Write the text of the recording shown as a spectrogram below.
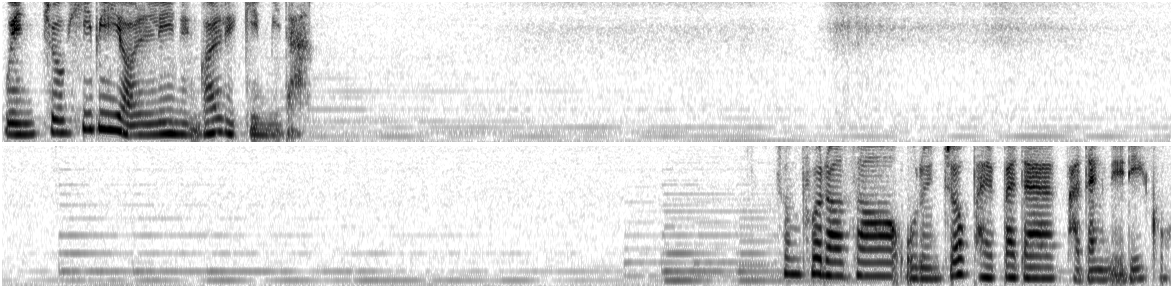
왼쪽 힙이 열리는 걸 느낍니다. 손 풀어서 오른쪽 발바닥 바닥 내리고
